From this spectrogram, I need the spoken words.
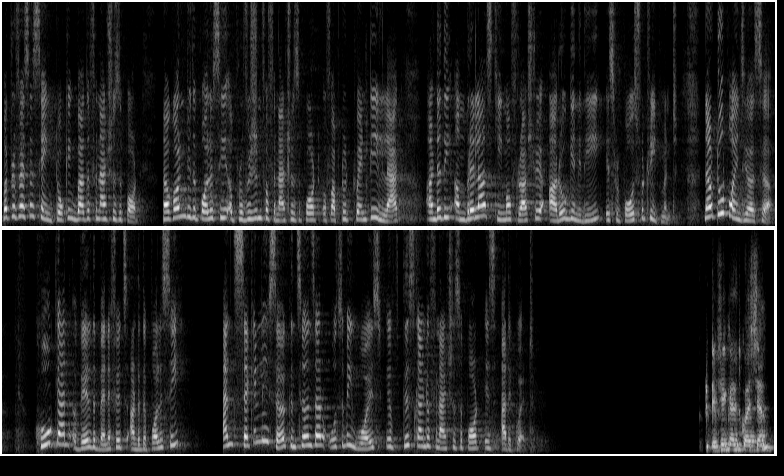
But Professor Singh, talking about the financial support. Now, according to the policy, a provision for financial support of up to 20 lakh under the umbrella scheme of Rashtriya Arogya Nidhi is proposed for treatment. Now, two points here, sir who can avail the benefits under the policy? And secondly, sir, concerns are also being voiced if this kind of financial support is adequate. Difficult question,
